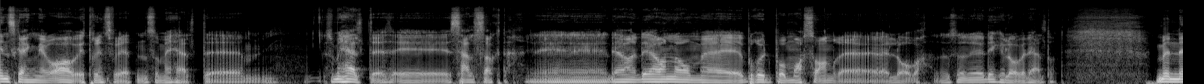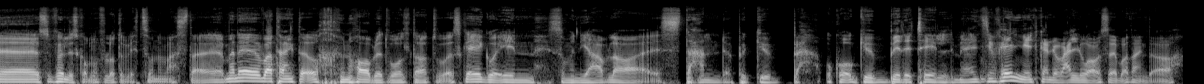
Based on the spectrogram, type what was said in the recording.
innskrenkninger av ytringsfriheten som er helt eh, som er helt eh, selvsagte. Det, det, det, handler om eh, brudd på masse andre lover. Så det, er ikke lov i det hele tatt. Men eh, selvfølgelig skal man få lov til å vitse om det meste. Men jeg bare tenkte åh, hun har blitt voldtatt. Skal jeg gå inn som en jævla standup-gubbe og gubbe det til? Men selvfølgelig skal det være lov. Så jeg bare tenkte åh.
